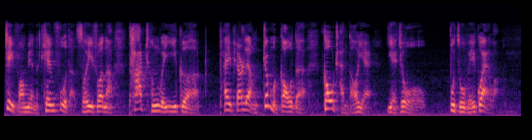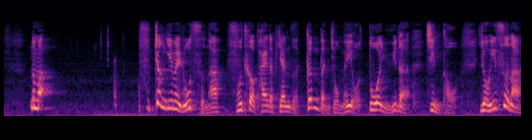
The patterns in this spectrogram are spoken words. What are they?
这方面的天赋的，所以说呢，他成为一个拍片量这么高的高产导演，也就不足为怪了。那么。正因为如此呢，福特拍的片子根本就没有多余的镜头。有一次呢，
